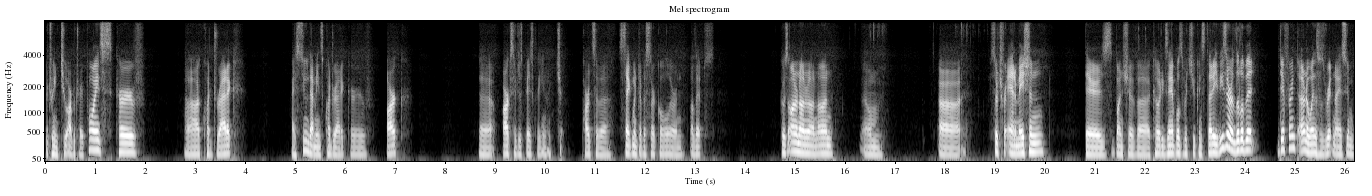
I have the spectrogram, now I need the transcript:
between two arbitrary points, curve, uh, quadratic. I assume that means quadratic curve, arc. The arcs are just basically you know parts of a segment of a circle or an ellipse. Goes on and on and on and on. Um, uh, search for animation. There's a bunch of uh, code examples which you can study. These are a little bit different. I don't know when this was written. I assume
